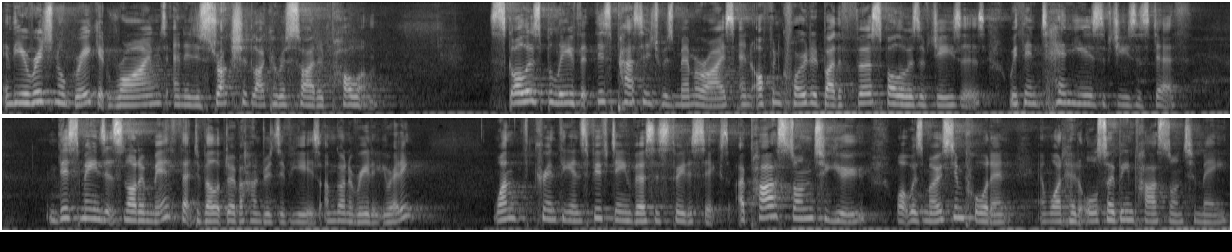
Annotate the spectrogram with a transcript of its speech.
In the original Greek, it rhymed and it is structured like a recited poem. Scholars believe that this passage was memorized and often quoted by the first followers of Jesus within 10 years of Jesus' death. This means it's not a myth that developed over hundreds of years. I'm going to read it. You ready? 1 Corinthians 15, verses 3 to 6. I passed on to you what was most important and what had also been passed on to me.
